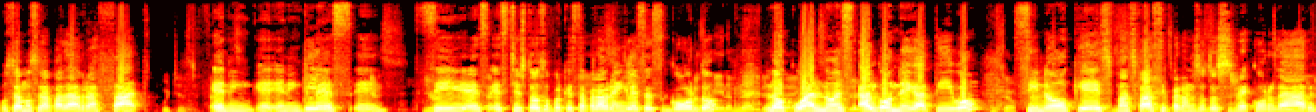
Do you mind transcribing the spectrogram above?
usamos la palabra fat en, en inglés. Eh, Sí, es, es, chistoso porque esta palabra en inglés es gordo, lo cual no es algo negativo, sino que es más fácil para nosotros recordar.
